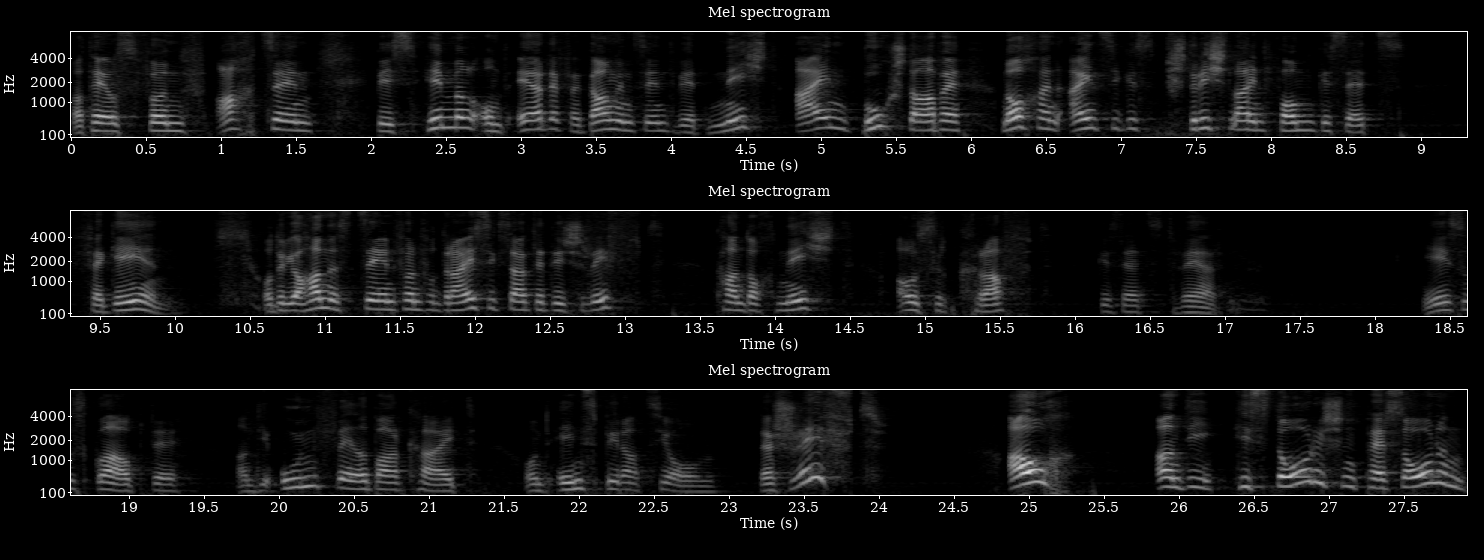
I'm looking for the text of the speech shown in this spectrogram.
Matthäus 5, 18, bis Himmel und Erde vergangen sind, wird nicht ein Buchstabe noch ein einziges Strichlein vom Gesetz vergehen. Oder Johannes 10, 35 sagte, die Schrift kann doch nicht außer Kraft gesetzt werden. Jesus glaubte an die Unfehlbarkeit und Inspiration der Schrift. Auch an die historischen Personen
